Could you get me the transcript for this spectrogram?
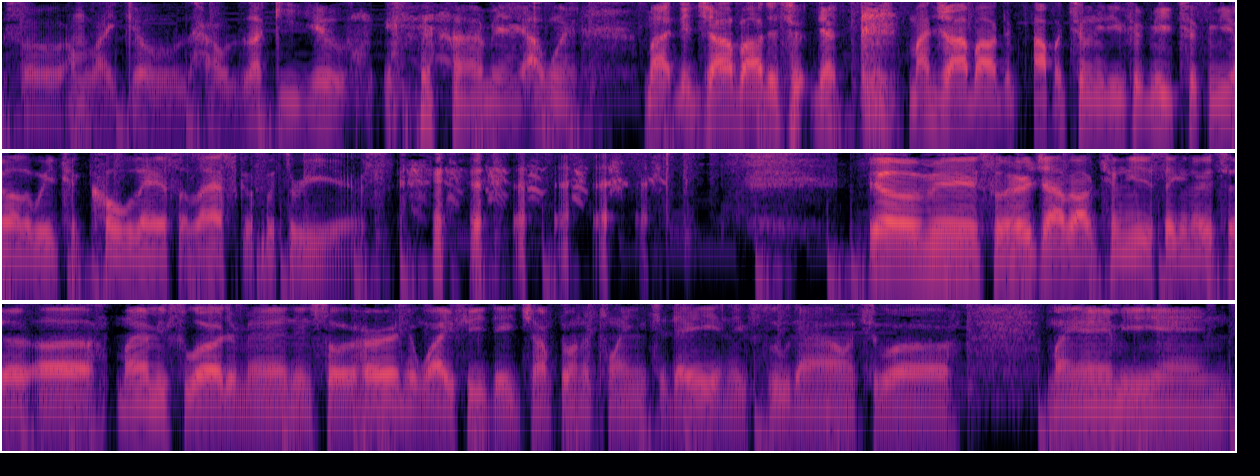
so i'm like yo how lucky you i mean i went my the job out that my job out opportunity for me took me all the way to cold ass alaska for three years Yo, man. So her job opportunity is taking her to uh, Miami, Florida, man. And so her and the wifey, they jumped on a plane today and they flew down to uh, Miami and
